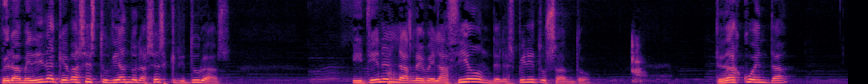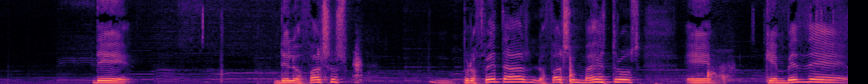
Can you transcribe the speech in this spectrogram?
pero a medida que vas estudiando las escrituras y tienes la revelación del Espíritu Santo, te das cuenta de, de los falsos profetas, los falsos maestros, eh, que en vez de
